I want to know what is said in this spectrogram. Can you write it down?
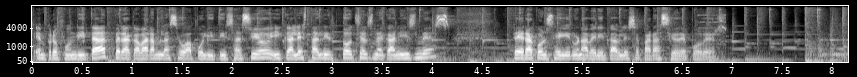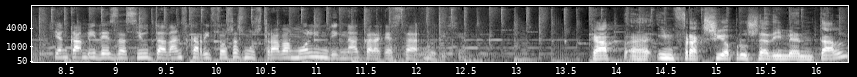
en profunditat per acabar amb la seva politització i cal establir tots els mecanismes per aconseguir una veritable separació de poders. I en canvi, des de Ciutadans, Carrizosa es mostrava molt indignat per aquesta notícia. Cap eh, infracció procedimental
